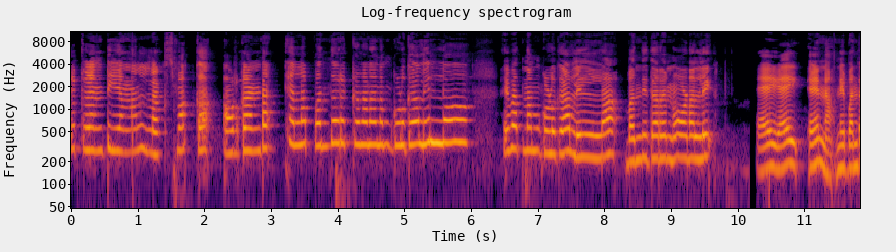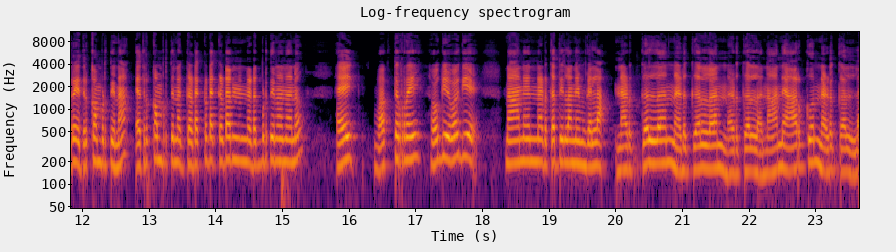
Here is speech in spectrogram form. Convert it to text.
ಕಂಟಿಯನ್ನ ಲಕ್ಷ್ಮಕ್ಕ ಅವ್ರ ಗಂಡ ಎಲ್ಲ ಬಂದವ್ರ ಕಣಣ ನಮ್ಮ ಗುಳ್ಗಾಲಿಲ್ಲ. ಇವತ್ತು ನಮ್ಮ ಗುಳ್ಗಾಲಿಲ್ಲ ಬಂದಿದ್ದಾರೆ ನೋಡಲ್ಲಿ. ಏಯ್ ಏಯ್, ಏನು, ನೀ ಬಂದರೆ ಎದ್ರಕೊಂಬಿಡ್ತೀನ? ಎದ್ರಕೊಂಬಿಡ್ತೀನ? ಗಡ ಗಡ ಗಡ ನಡಕ್ಬಿಡ್ತೀನ ನಾನು? ಏಯ್, ಹೋಗ್ತಿರ್ರಿ, ಹೋಗಿ ಹೋಗಿ. ನಾನೇನು ನಡ್ಕತಿಲ್ಲ ನಿಮಗೆಲ್ಲ. ನಡ್ಗಲ್ಲ ನಡ್ಗಲ್ಲ ನಡ್ಗಲ್ಲ. ನಾನು ಯಾರಿಗೂ ನಡ್ಗಲ್ಲ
